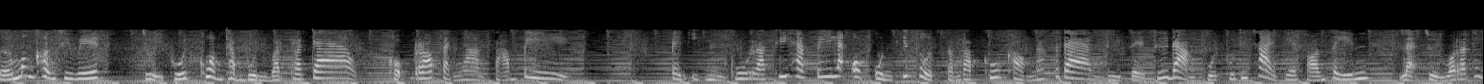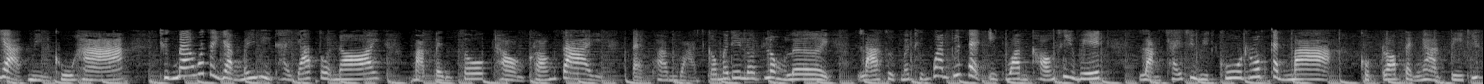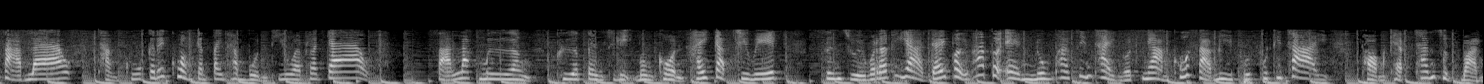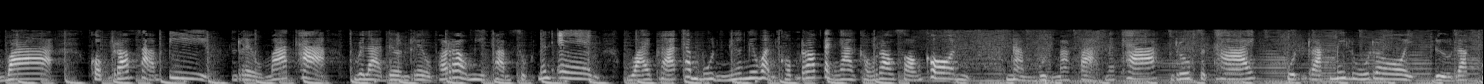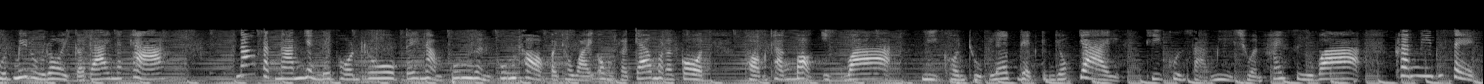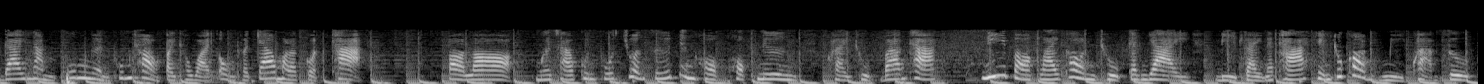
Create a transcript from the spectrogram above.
เสริมมงคลชีวิต จุ๋ยพุทธควงทำบุญวัดพระแก้วครบรอบแต่งงาน 3 ปี เป็นอีกหนึ่งคู่รักที่แฮปปี้และอบอุ่นที่สุดสำหรับคู่ของนักแสดงดีเจชื่อดังพุทธพุทธิชัยเกษรศิลป์และจุ๋ยวรัตยาหนินคูหา ถึงแม้ว่าจะยังไม่มีทายาทตัวน้อย มาเป็นโซ่ทองคล้องใจ แต่ความหวานก็ไม่ได้ลดลงเลย ล่าสุดมาถึงวันพิเศษอีกวันของชีวิต หลังใช้ชีวิตคู่ร่วมกันมา รบรอบแต่งงานปีที่ 3 แล้ว ทั้งคู่ก็ได้ควงกันไปทำบุญที่วัดพระแก้ว ศาลหลักเมือง เพื่อเป็นสิริมงคลให้กับชีวิต ซึ่งจุ๋ยวรัตยาได้เผยภาพตัวเองนุ่งผ้าสิ้นไทยงดงามคู่สามีพุทธพุทธิชัย พร้อมแคปชั่นสุดหวานว่า ครบรอบ 3 ปี เร็วมากค่ะ เวลาเดินเร็วเพราะเรามีความสุขนั่นเองไหว้พระทำบุญเนื่องในวันครบรอบแต่งงานของเราสองคนนำบุญมาฝากนะคะ รูปสุดท้าย พุทธรักไม่รู้โรย หรือรักพุทธไม่รู้โรยก็ได้นะคะนอกจากนั้นยังได้โพสต์รูปได้นำพุ่มเงินพุ่มทองไปถวายองค์พระแก้วมรกต พร้อมทั้งบอกอีกว่า มีคนถูกเลขเด็ดกันยกใหญ่ ที่คุณสามีชวนให้ซื้อว่า ครั้งนี้พิเศษได้นำพุ่มเงินพุ่มทองไปถวายองค์พระแก้วมรกตค่ะปอลอเมื่อเช้าคุณพุทธชวนซื้อ 1661 ใครถูกบ้างคะ นี่บอกหลายคนถูกกันใหญ่ ดีใจนะคะ เห็นทุกคนมีความสุข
